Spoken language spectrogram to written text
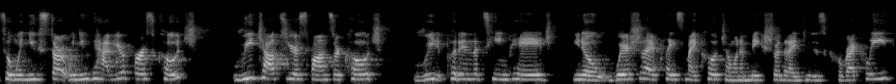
So when you start, when you have your first coach, reach out to your sponsor coach, read, put in the team page. You know, where should I place my coach? I want to make sure that I do this correctly.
